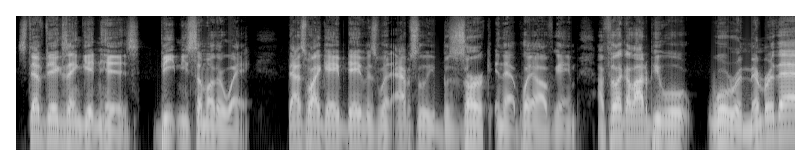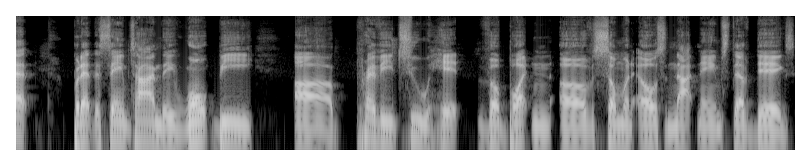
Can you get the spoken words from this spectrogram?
Steph Diggs ain't getting his. Beat me some other way. That's why Gabe Davis went absolutely berserk in that playoff game. I feel like a lot of people will remember that, but at the same time, they won't be uh, privy to hit the button of someone else not named Steph Diggs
